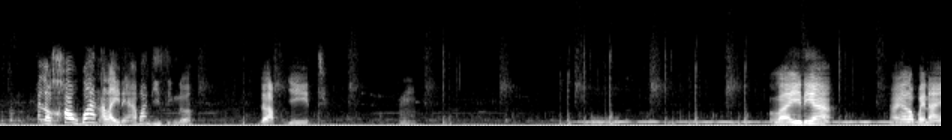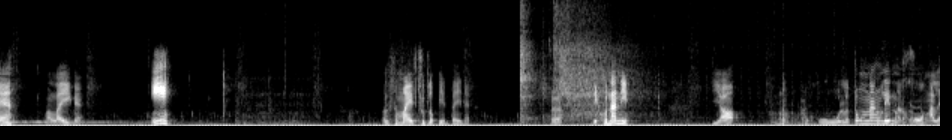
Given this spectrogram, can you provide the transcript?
มันต้องให้เราเข้าบ้านอะไรเนี่ยฮะบ้านผีสิงเหรอดับเยทอืมโอ้อะไรเนี่ยไหนเราไปไหน อะไรอีกเนี่ยอีเออทำไมชุดเราเปลี่ยนไปเนี่ยเออเด็กคนนั้นนี่ เดี๋ยว โอ้โห เราต้องนั่งเล่นของอะไร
